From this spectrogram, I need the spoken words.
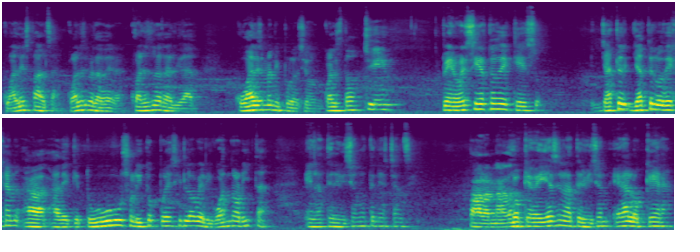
cuál es falsa, cuál es verdadera, cuál es la realidad, cuál es manipulación, cuál es todo. Sí. Pero es cierto de que eso ya te, ya te lo dejan a, a de que tú solito puedes irlo averiguando ahorita. En la televisión no tenías chance. Para nada. Lo que veías en la televisión era lo que era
